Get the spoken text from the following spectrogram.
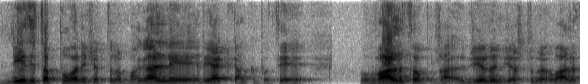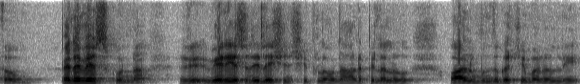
నీది తప్పు అని చెప్తున్న మగాళ్ళే రియాక్ట్ కాకపోతే వాళ్ళతో జీవనం చేస్తున్న వాళ్ళతో పెనవేసుకున్న వేరియస్ రిలేషన్షిప్లో ఉన్న ఆడపిల్లలు వాళ్ళు ముందుకొచ్చి మనల్ని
